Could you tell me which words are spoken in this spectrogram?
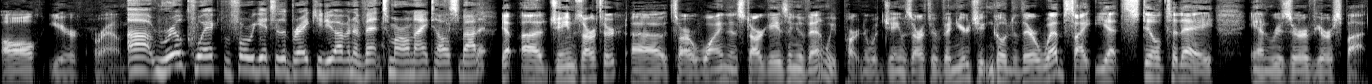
all year around. Uh, real quick before we get to the break, you do have an event tomorrow night. Tell us about it. Yep, uh, James Arthur. Uh, it's our wine and stargazing event. We partner with James Arthur Vineyards. You can go to their website yet still today and reserve your spot.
